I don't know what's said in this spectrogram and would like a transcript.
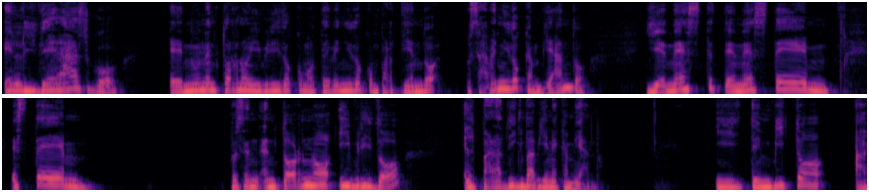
El liderazgo en un entorno híbrido, como te he venido compartiendo, pues ha venido cambiando. Y en este, en este, este pues en entorno híbrido, el paradigma viene cambiando. Y te invito a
